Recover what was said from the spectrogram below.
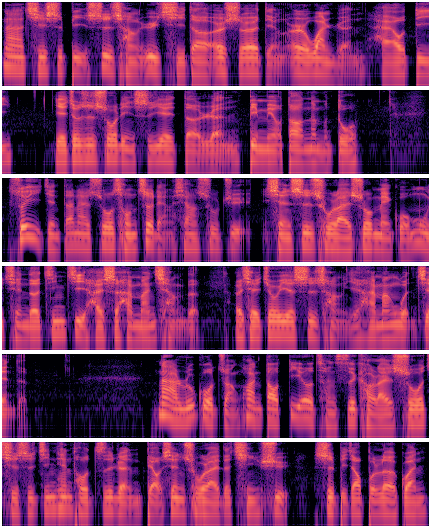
那其实比市场预期的二十二点二万人还要低。也就是说，领失业的人并没有到那么多，所以简单来说，从这两项数据显示出来说，美国目前的经济还是还蛮强的，而且就业市场也还蛮稳健的。那如果转换到第二层思考来说，其实今天投资人表现出来的情绪是比较不乐观，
